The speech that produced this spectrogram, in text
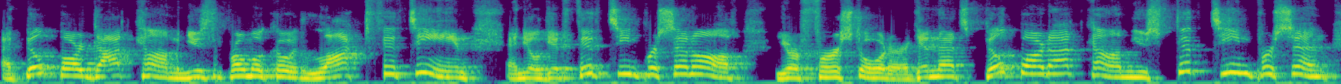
at builtbar.com and use the promo code LOCKED15 and you'll get 15% off your first order. Again, that's builtbar.com. Use 15%,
